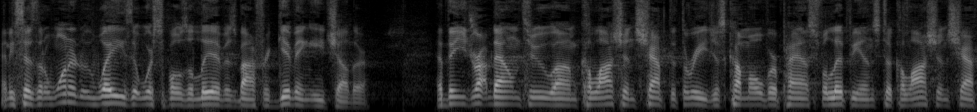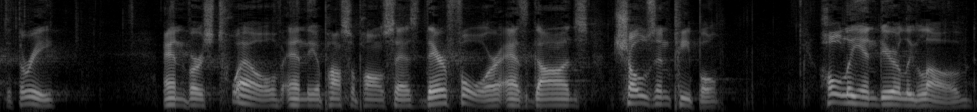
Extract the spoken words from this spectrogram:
And he says that one of the ways that we're supposed to live is by forgiving each other. And then you drop down to um, Colossians chapter 3, just come over past Philippians to Colossians chapter 3 and verse 12. And the Apostle Paul says, Therefore, as God's chosen people, holy and dearly loved,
